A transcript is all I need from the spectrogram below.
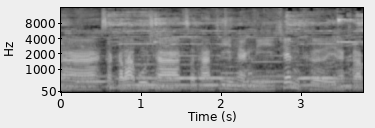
มาสักการะบูชาสถานที่แห่งนี้เช่นเคยนะครับ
